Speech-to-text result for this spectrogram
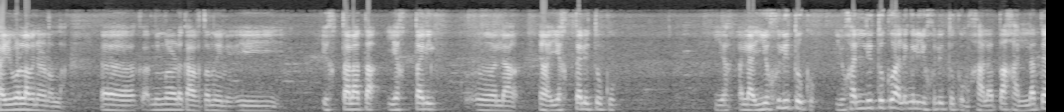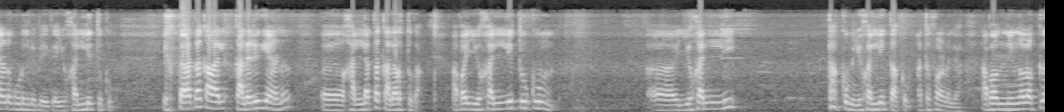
കഴിവുള്ളവനാണല്ല. നിങ്ങളോട് കലർത്തുന്നതിന് ഈ ഇഖ്തലത്ത ഇഹ്തലി അല്ല ആ യഖ്തലിത്തുക്കും യ- അല്ല യുഹ്ലിത്തുക്കും. യുഹല്ലിത്തുക്കും അല്ലെങ്കിൽ യുഹ്ലിത്തുക്കും. ഹലത്ത ഹല്ലത്തെയാണ് കൂടുതൽ ഉപയോഗിക്കുക. യുഹല്ലിത്തുക്കും. ഇഖ്തലത്ത കല കലരുകയാണ് ഹല്ലത്ത കലർത്തുക. അപ്പൊ യുഹല്ലിത്തുക്കും യുഹല്ലി തക്കും യുഹല്ലി തക്കും അത്തുഫാണല്ലോ അപ്പം നിങ്ങൾക്ക്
